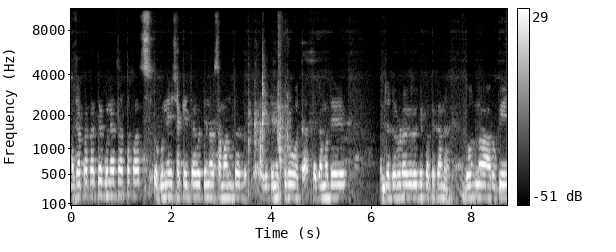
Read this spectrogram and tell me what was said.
अशा प्रकारच्या गुन्ह्याचा तपास गुन्हे शाखेच्या वतीनं समांतर रीतीने सुरू होता. त्याच्यामध्ये आमच्या दरोडा विरोधी पथकानं दोन आरोपी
